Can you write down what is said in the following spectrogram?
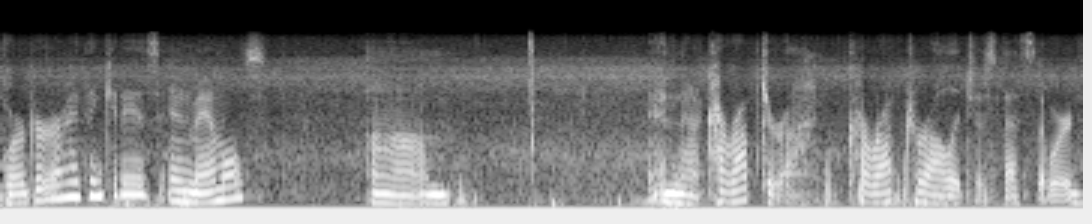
order, I think it is, in mammals. Um, and uh, chiroptera, chiropterologist, that's the word.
